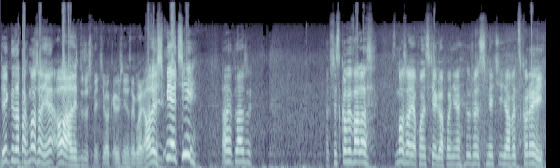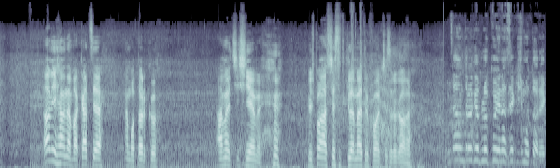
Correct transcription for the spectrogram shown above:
piękny zapach morza, nie? O, ale dużo śmieci, okej, już nie zagłębiam. Ale śmieci! Ale plaży. Wszystko wywala z morza japońskiego, pewnie dużo jest śmieci nawet z Korei. A Michał na wakacje, na motorku, a my ciśniemy. Już ponad 600 km łącznie zrobione. Całą drogę blokuje nas jakiś motorek,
